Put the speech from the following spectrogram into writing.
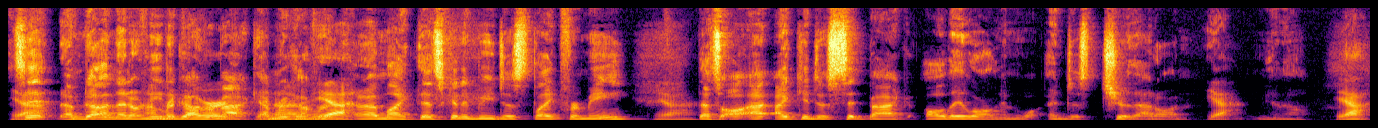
that's Yeah. it. I'm done. I don't need to recovered, go back. I'm and I'm- yeah. And I'm like, that's going to be just like for me. Yeah. That's all. I, I could just sit back all day long and and just cheer that on. Yeah, You know. yeah.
